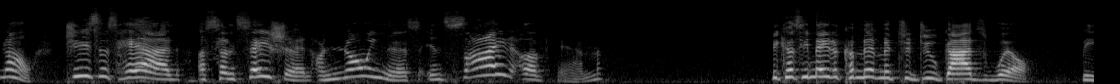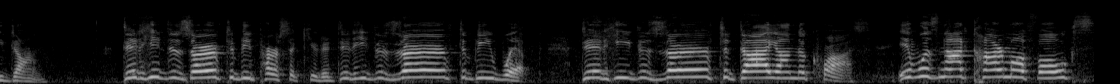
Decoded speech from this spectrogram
No. Jesus had a sensation, a knowingness inside of him because he made a commitment to do God's will be done. Did he deserve to be persecuted? Did he deserve to be whipped? Did he deserve to die on the cross? It was not karma, folks.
